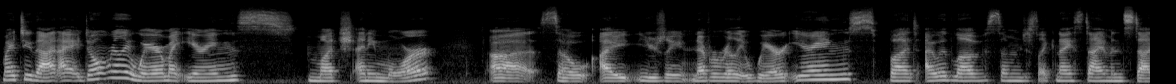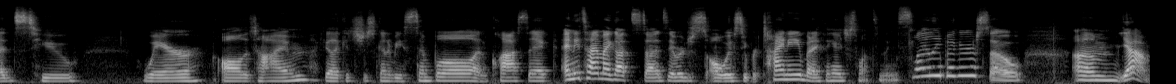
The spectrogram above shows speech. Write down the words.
might do that. I don't really wear my earrings much anymore, uh, so I usually never really wear earrings, but I would love some just like nice diamond studs to wear all the time. I feel like it's just gonna be simple and classic. Anytime I got studs, they were just always super tiny, but I think I just want something slightly bigger, so um, yeah,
